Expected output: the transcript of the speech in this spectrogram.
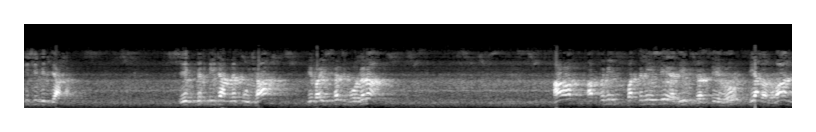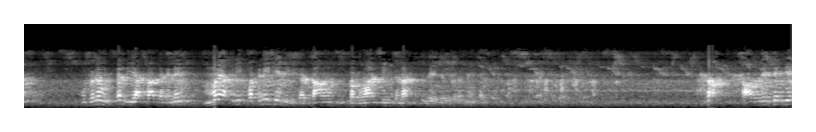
किसी विद्या का। एक व्यक्ति से हमने पूछा कि भाई, सच बोलना। आप अपनी पत्नी से अधिक डरते हो या भगवान उसने उत्तर दिया, साधक ने, मैं अपनी पत्नी से अधिक डरता हूँ, भगवान से इतना आप देखेंगे,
